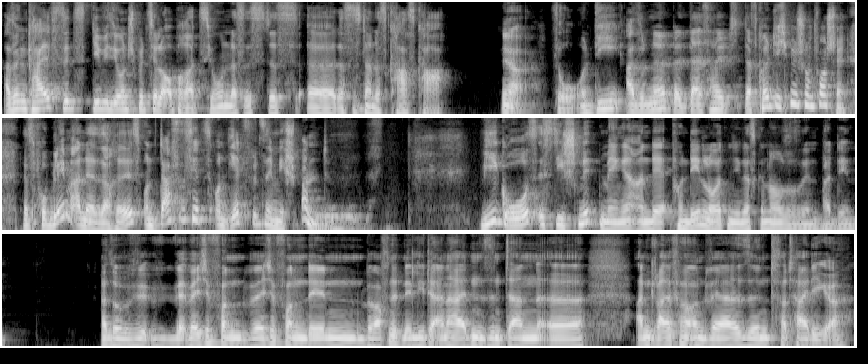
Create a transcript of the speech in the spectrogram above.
Also in Kalf sitzt Division Spezielle Operation, das ist das, äh, das ist dann das KSK. Ja. So, und die, also, ne, da- das halt, das könnte ich mir schon vorstellen. Das Problem an der Sache ist, und das ist jetzt, und jetzt wird es nämlich spannend. Wie groß ist die Schnittmenge an der, von den Leuten, die das genauso sind bei denen? Also welche von welche von den bewaffneten Eliteeinheiten sind dann äh, Angreifer und wer sind Verteidiger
